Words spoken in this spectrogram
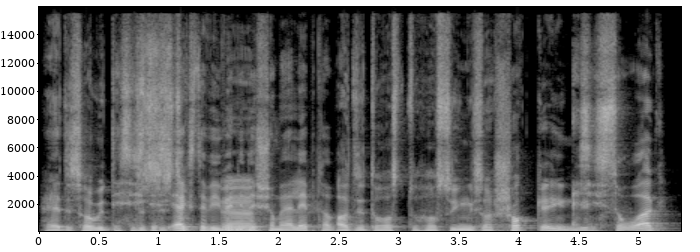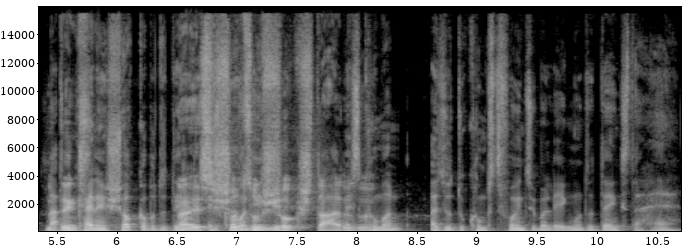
Hey, das habe ich. Das ist das, so- Ärgste, wie wenn ja. ich das schon mal erlebt habe. Also, du hast, du hast irgendwie so einen Schock, gell? Irgendwie. Es ist so arg. Nein, denkst- keinen Schock, aber du denkst, Nein, es ist schon so schockstarr. Es So. kommen, also du kommst vorhin zu überlegen und du denkst, da, hä?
